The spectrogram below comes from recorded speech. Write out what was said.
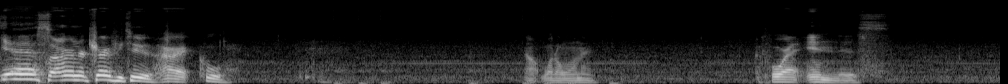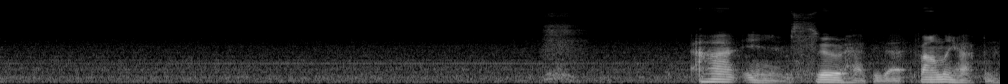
Yes, I earned a trophy too. Alright, cool. Not what I wanted. Before I end this. I am so happy that finally happened.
